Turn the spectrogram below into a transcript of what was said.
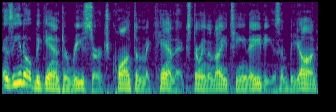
As Eno began to research quantum mechanics during the 1980s and beyond,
